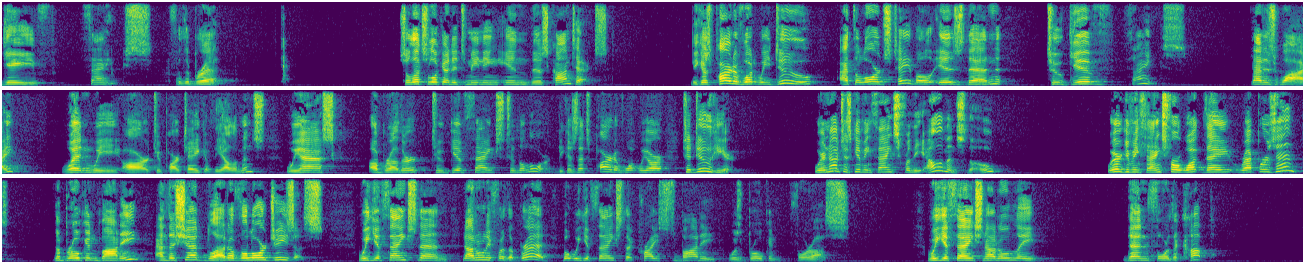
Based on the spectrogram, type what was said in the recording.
gave thanks for the bread. So let's look at its meaning in this context. Because part of what we do at the Lord's table is then to give thanks. That is why, when we are to partake of the elements, we ask a brother to give thanks to the Lord, because that's part of what we are to do here. We're not just giving thanks for the elements, though, we're giving thanks for what they represent the broken body and the shed blood of the Lord Jesus. We give thanks then, not only for the bread, but we give thanks that Christ's body was broken for us. We give thanks not only then for the cup,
